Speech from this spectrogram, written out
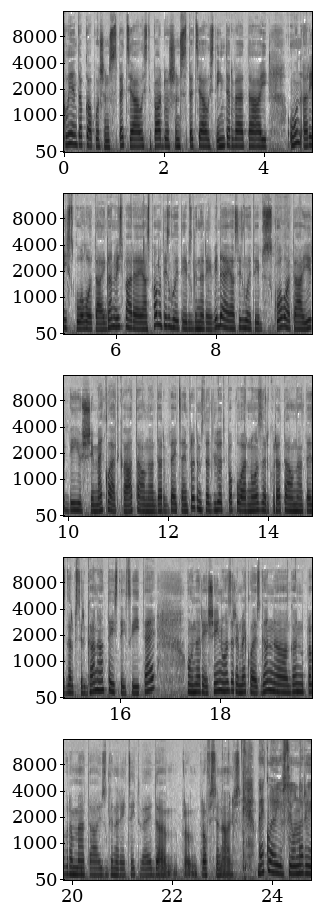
klienta apkalpošanas speciālisti, pārdošanas speciālisti, intervētāji un arī skolotāji. Gan vispārējās pamatizglītības, gan arī vidējās izglītības skolotāji ir bijuši meklēti kā attālināti darba veicēji. Protams, tāda ļoti populāra nozara, kur attālinātais darbs ir gan attīstīts IT. Un arī šī nozara ir meklējusi gan, gan programmētājus, gan arī citu veidu pro, profesionāļus. Meklējusi un arī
